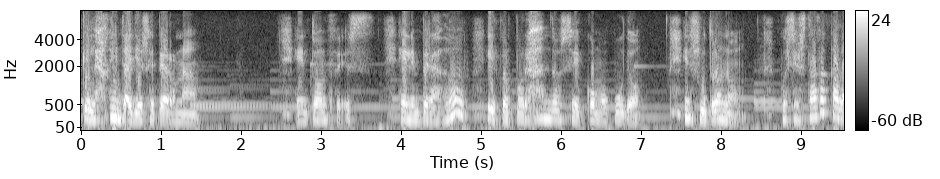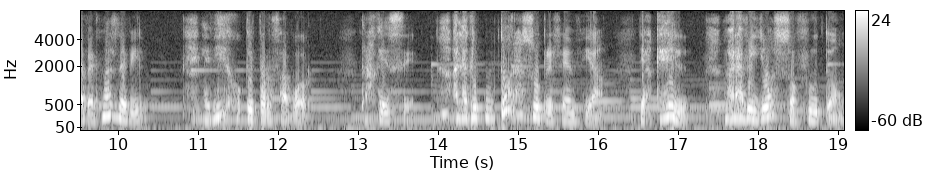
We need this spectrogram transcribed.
que la gente allí es eterna. Entonces, el emperador, incorporándose como pudo en su trono, pues estaba cada vez más débil, le dijo que por favor trajese al agricultor a su presencia de aquel maravilloso fruto.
